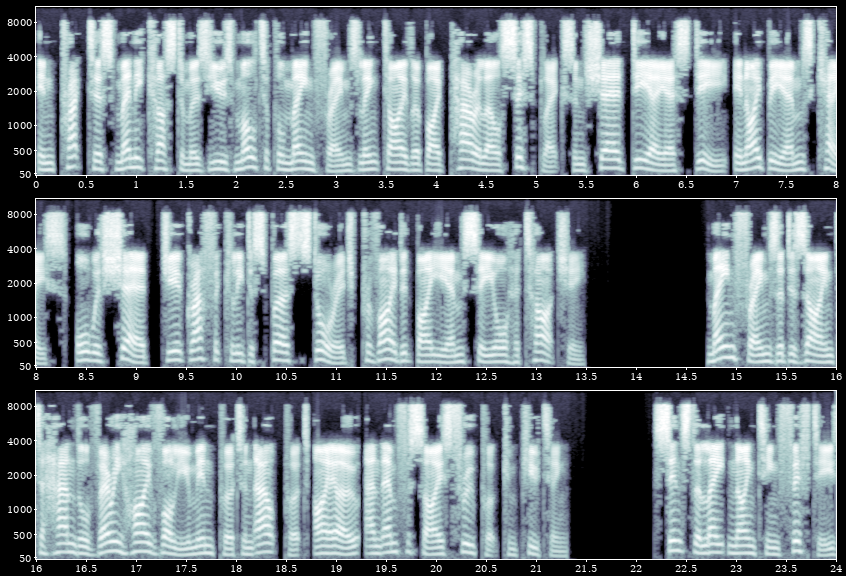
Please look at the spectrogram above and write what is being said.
In practice many customers use multiple mainframes linked either by parallel sysplex and shared DASD in IBM's case, or with shared, geographically dispersed storage provided by EMC or Hitachi. Mainframes are designed to handle very high volume input and output and emphasize throughput computing. Since the late 1950s,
